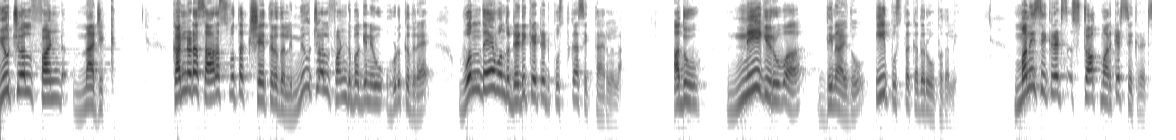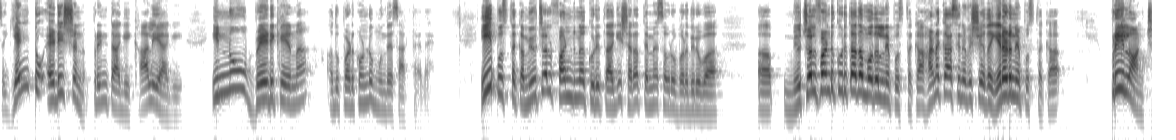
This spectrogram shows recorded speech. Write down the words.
ಮ್ಯೂಚುವಲ್ ಫಂಡ್ ಮ್ಯಾಜಿಕ್ ಕನ್ನಡ ಸಾರಸ್ವತ ಕ್ಷೇತ್ರದಲ್ಲಿ ಮ್ಯೂಚುವಲ್ ಫಂಡ್ ಬಗ್ಗೆ ನೀವು ಹುಡುಕಿದ್ರೆ ಒಂದೇ ಒಂದು ಡೆಡಿಕೇಟೆಡ್ ಪುಸ್ತಕ ಸಿಗ್ತಾ ಇರಲಿಲ್ಲ. ಅದು ನೀಗಿರುವ ದಿನ ಇದು ಈ ಪುಸ್ತಕದ ರೂಪದಲ್ಲಿ. Money secrets stock market secrets ಎಂಟು ಎಡಿಷನ್ ಪ್ರಿಂಟ್ ಆಗಿ, ಖಾಲಿಯಾಗಿ ಇನ್ನೂ ಬೇಡಿಕೆಯನ್ನು ಅದು ಪಡ್ಕೊಂಡು ಮುಂದೆ ಸಾಗ್ತಾ ಇದೆ. ಈ ಪುಸ್ತಕ ಮ್ಯೂಚುವಲ್ ಫಂಡ್ನ ಕುರಿತಾಗಿ ಶರತ್ ಎಂ ಅವರು ಬರೆದಿರುವ ಮ್ಯೂಚುವಲ್ ಫಂಡ್ ಕುರಿತಾದ ಮೊದಲನೇ ಪುಸ್ತಕ, ಹಣಕಾಸಿನ ವಿಷಯದ ಎರಡನೇ ಪುಸ್ತಕ ಪ್ರೀ ಲಾಂಚ್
